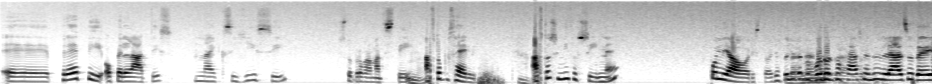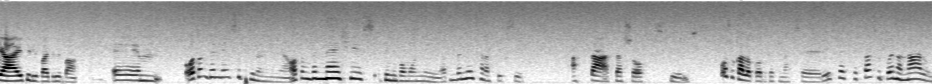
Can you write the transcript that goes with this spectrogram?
ε, πρέπει ο πελάτης να εξηγήσει στον προγραμματιστή ναι. αυτό που θέλει. Ναι. Αυτό συνήθως είναι πολύ αόριστο. Γι' αυτό ναι, και ναι, ναι, θα χάσουν τη δουλειά σου, το AI κλπ. κλπ. Ε, όταν δεν έχεις επικοινωνία, όταν δεν έχεις την υπομονή, όταν δεν έχεις αναπτύξει αυτά τα soft skills, όσο καλό κώδικα και να ξέρεις, θα εξετάσει από έναν άλλον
